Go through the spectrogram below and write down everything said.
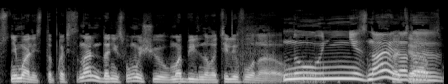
снимались-то профессионально, да не с помощью мобильного телефона. Ну, не знаю, хотя, надо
